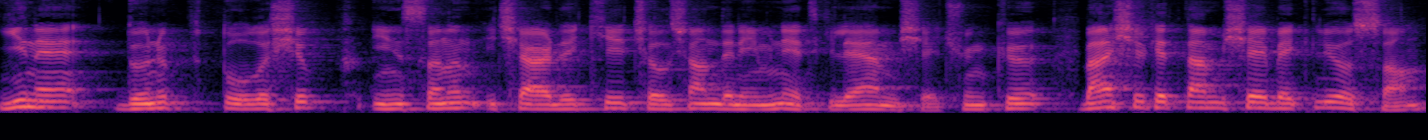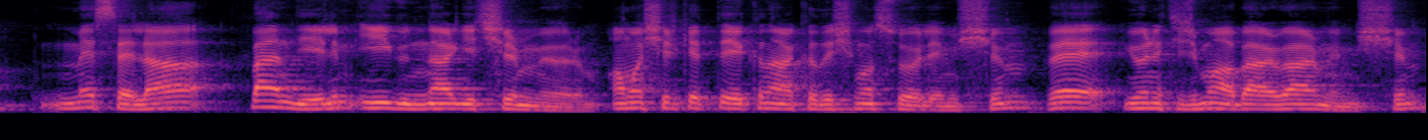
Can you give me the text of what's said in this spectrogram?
yine dönüp dolaşıp insanın içerideki çalışan deneyimini etkileyen bir şey. Çünkü ben şirketten bir şey bekliyorsam mesela ben diyelim iyi günler geçirmiyorum ama şirkette yakın arkadaşıma söylemişim ve yöneticime haber vermemişim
